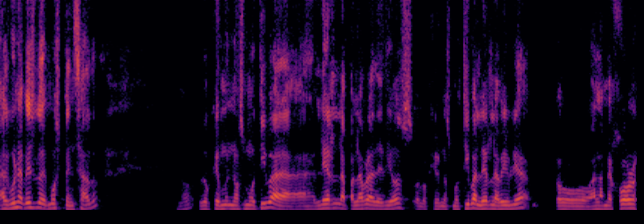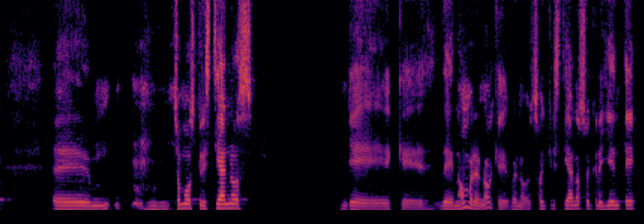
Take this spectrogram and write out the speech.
¿alguna vez lo hemos pensado? Lo que nos motiva a leer la palabra de Dios o lo que nos motiva a leer la Biblia, o a lo mejor em, somos cristianos de, que, de nombre, ¿no? Que bueno, soy cristiano, soy creyente,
